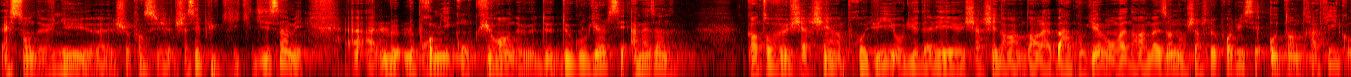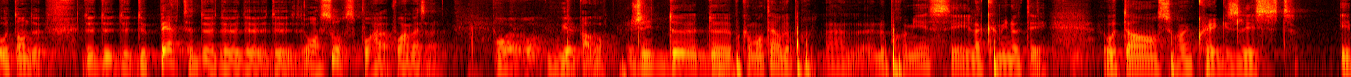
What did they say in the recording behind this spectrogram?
elles sont devenues, euh, je pense, je ne sais plus qui, disait ça, mais euh, le, le premier concurrent de, Google, c'est Amazon. Quand on veut chercher un produit, au lieu d'aller chercher dans, la barre Google, on va dans Amazon, on cherche le produit. C'est autant de trafic, autant de, pertes de, ressources pour, Amazon. Pour, Google, pardon. J'ai deux, commentaires. Le premier, c'est la communauté. Autant sur un Craigslist, et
